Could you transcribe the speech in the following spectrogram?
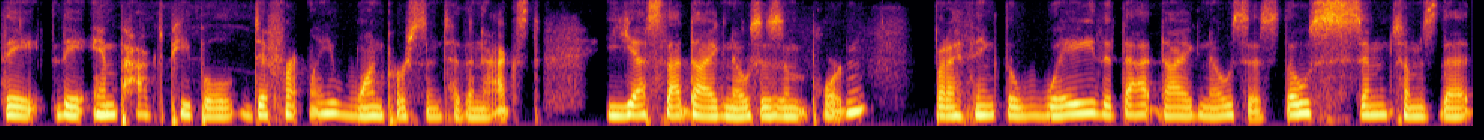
They they impact people differently, one person to the next. Yes, that diagnosis is important, but I think the way that that diagnosis, those symptoms that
